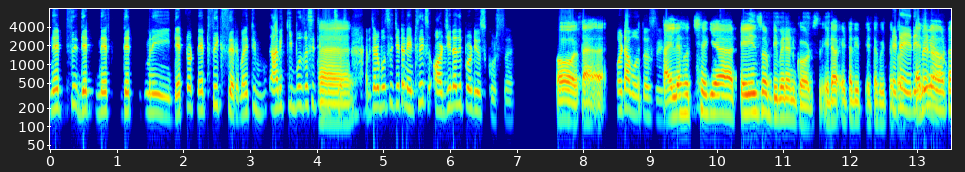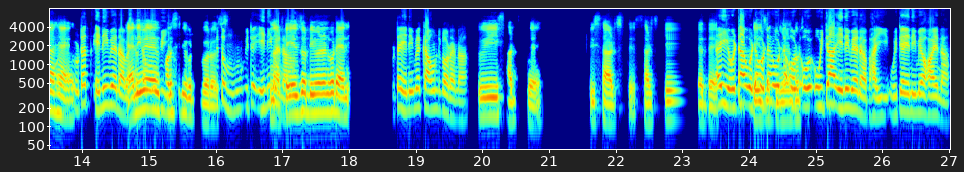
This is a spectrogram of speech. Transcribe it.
date date মানে ডেট নোট নেটফ্লিক্স এর মানে তুই আমি কি বলতেছি হ্যাঁ। আমি তোরা বলছি যেটা নেটফ্লিক্স অরিজিনালি প্রডিউস করছে। ও তা- বলতেছি। তাইলে হচ্ছে গিয়া অফ ডিমেন এন্ড গডস এটা এটা এটা কইতে এটা এনিমে না ওটা হ্যাঁ। ওটা এনিমে না অ্যানিমে মুভি কনসিডার করতে পারো। এটা এটা এনিমে না tales of demon and god ওটা এনিমে কাউন্ট করে না। তুই সার্চ দে তুই সার্চ দে সার্চ দে এই ওটা ওটা ওটা ওটা ওইটা এনিমে না ভাই ওইটা এনিমে হয় না।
